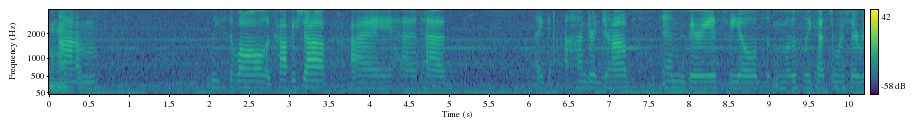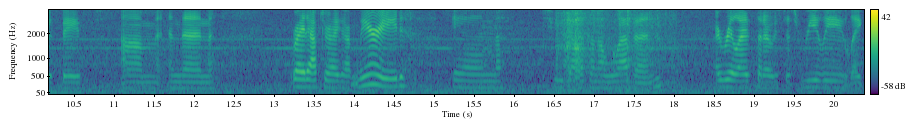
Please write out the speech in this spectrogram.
Mm-hmm. Um, least of all, a coffee shop. I had had like a hundred jobs in various fields, mostly customer service based. Um, and then right after I got married in 2011, I realized that I was just really like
